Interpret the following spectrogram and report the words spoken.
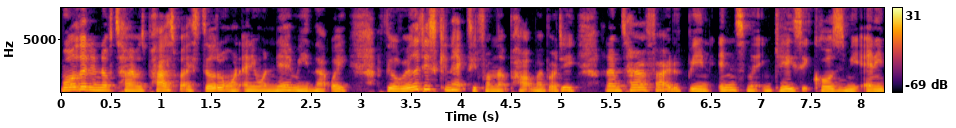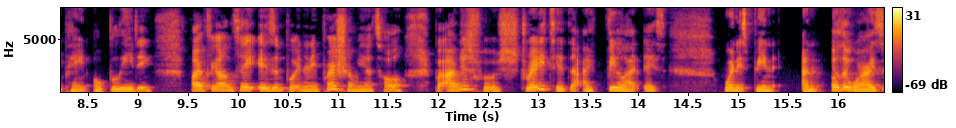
More than enough time has passed, but I still don't want anyone near me in that way. I feel really disconnected from that part of my body, and I'm terrified of being intimate in case it causes me any pain or bleeding. My fiance isn't putting any pressure on me at all, but I'm just frustrated that I feel like this when it's been an otherwise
